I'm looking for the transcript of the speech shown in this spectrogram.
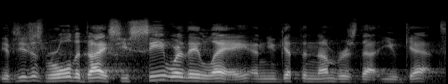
if you just roll the dice, you see where they lay and you get the numbers that you get.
